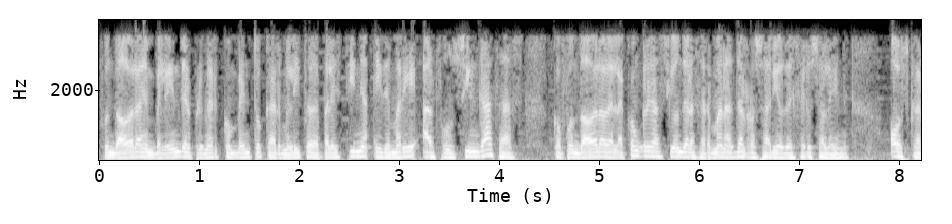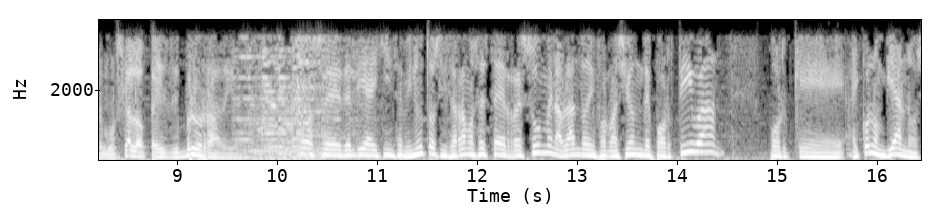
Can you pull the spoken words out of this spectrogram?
fundadora en Belén del primer convento carmelita de Palestina, y de María Alfonsín Gazas, cofundadora de la Congregación de las Hermanas del Rosario de Jerusalén. Oscar Murcia López, Blue Radio. 12 del día y 15 minutos y cerramos este resumen hablando de información deportiva porque hay colombianos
